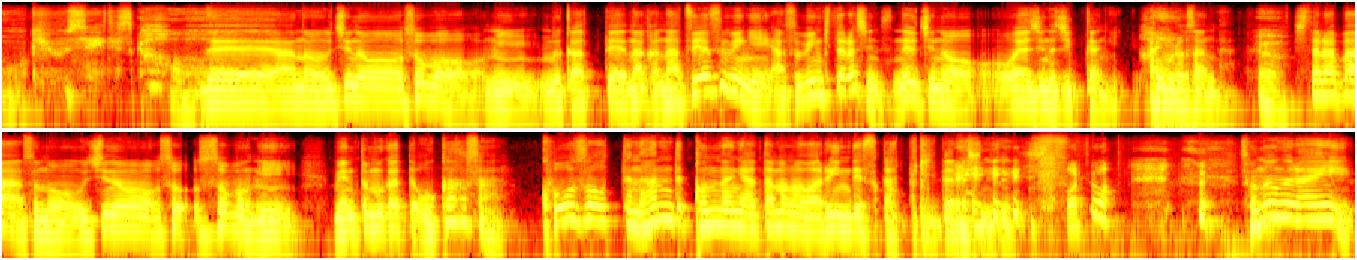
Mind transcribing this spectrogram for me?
同級生ですか？であのうちの祖母に向かってなんか夏休みに遊びに来たらしいんですねうちの親父の実家に小室さんが。したらばそのうちの祖母に面と向かって「お母さん構造ってなんでこんなに頭が悪いんですか?」って聞いたらしいんです。それは そのぐらい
